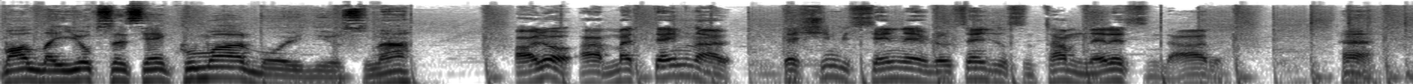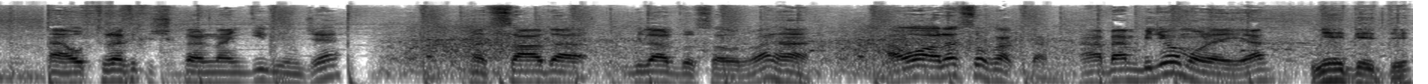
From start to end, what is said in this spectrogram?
Vallahi yoksa sen kumar mı oynuyorsun ha? Alo, ha Matt Damon abi. Ya şimdi senin ev Los Angeles'ın tam neresinde abi? Ha, ha o trafik ışıklarından gidince ha, sağda bilardo salonu var ha. Ha o ara sokaktan. Ha ben biliyorum orayı ya. Ne dedi?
